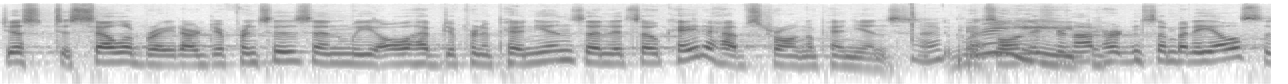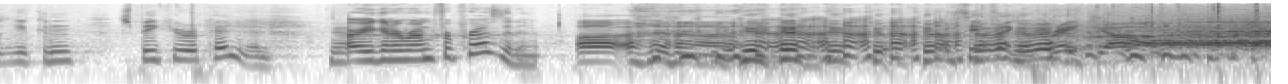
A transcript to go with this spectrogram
just celebrate our differences and we all have different opinions and it's okay to have strong opinions. As long as you're not hurting somebody else, you can speak your opinion. Are you going to run for president? Uh, Seems like a great job.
